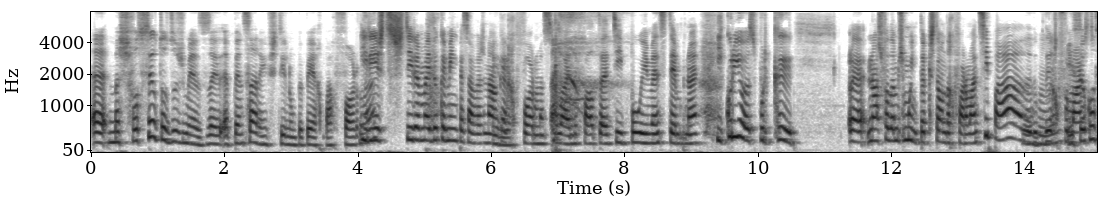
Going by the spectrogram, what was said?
Ah, mas se fosse eu todos os meses a, a pensar em investir num PPR para a reforma. Irias desistir a meio do caminho, pensavas, não, Iria. quero reforma, sei lá, ainda falta tipo imenso tempo, não é? E curioso, porque eh, nós falamos muito da questão da reforma antecipada, do Uhum. poder reformar Isso eu quando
